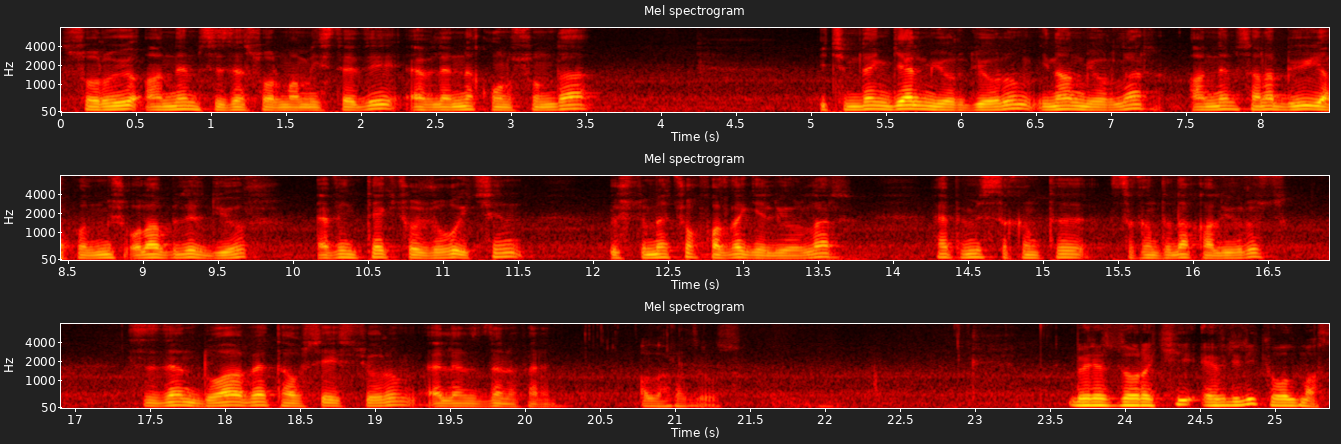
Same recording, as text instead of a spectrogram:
Soruyu annem size sormamı istedi. Evlenme konusunda içimden gelmiyor diyorum. İnanmıyorlar. Annem sana büyü yapılmış olabilir diyor. Evin tek çocuğu için üstüme çok fazla geliyorlar. Hepimiz sıkıntı sıkıntıda kalıyoruz. Sizden dua ve tavsiye istiyorum. Ellerinizden öperim. Allah razı olsun. Böyle zoraki evlilik olmaz.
